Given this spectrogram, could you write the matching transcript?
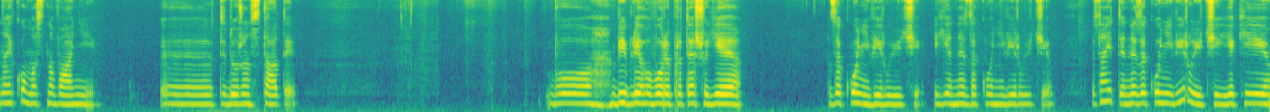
На якому основанні е, ти должен стати? Бо Біблія говорить про те, що є законні віруючі і є незаконні віруючі. Знаєте, незаконні віруючі, які,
